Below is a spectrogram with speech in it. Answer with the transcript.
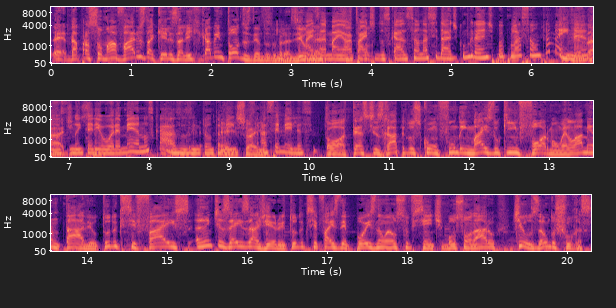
é, dá para somar vários daqueles ali que cabem todos dentro sim. do Brasil, Mas né? a maior então, parte dos casos são na cidade com grande população também, né? Verdade, no, no interior sim. é menos casos, então também é isso aí. assemelha-se. Ó, testes rápidos confundem mais do que informam, é lamentável, tudo que se faz antes é exagero e tudo que se faz depois não é o suficiente. Bolsonaro, tiozão do churras.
